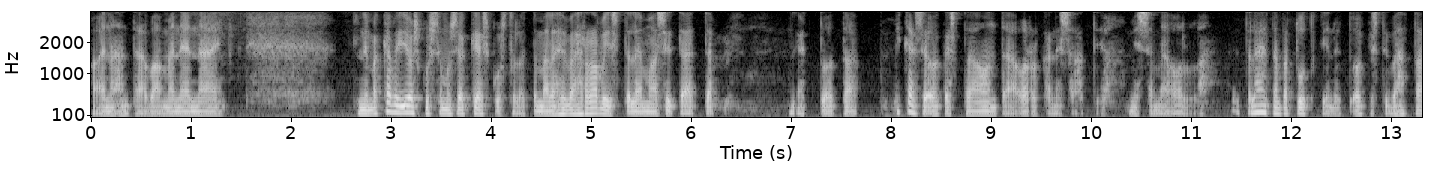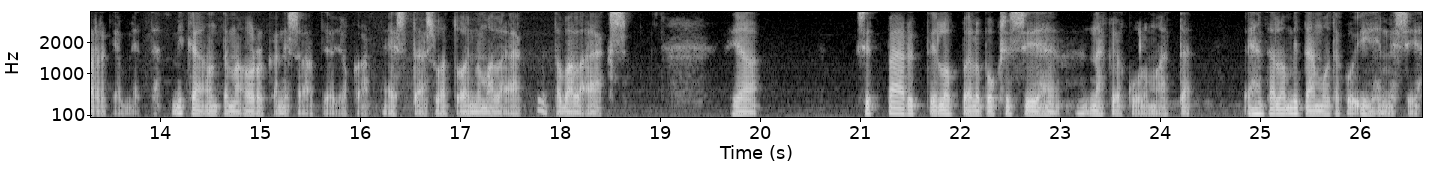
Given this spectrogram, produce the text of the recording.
ainahan tämä vaan menee näin. Niin mä kävin joskus semmoisia keskusteluja, että mä lähdin vähän ravistelemaan sitä, että, että tuota, mikä se oikeastaan on tämä organisaatio, missä me ollaan. Että lähdetäänpä tutkimaan nyt oikeasti vähän tarkemmin, että mikä on tämä organisaatio, joka estää sua toimimalla tavalla X. Ja sitten päädyttiin loppujen lopuksi siihen näkökulmaan, että eihän täällä ole mitään muuta kuin ihmisiä.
